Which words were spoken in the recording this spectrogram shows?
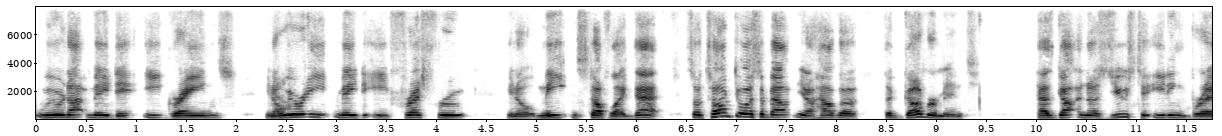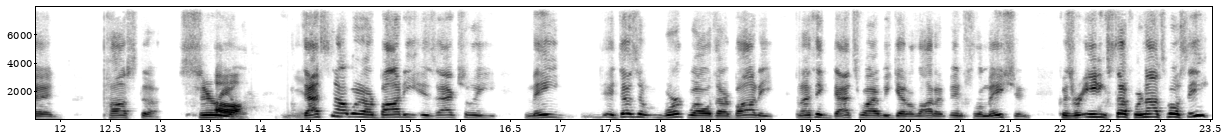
We were not made to eat grains. You know, yeah. we were eat, made to eat fresh fruit. You know, meat and stuff like that. So talk to us about you know how the the government has gotten us used to eating bread, pasta, cereal. Oh, yeah. That's not what our body is actually made. It doesn't work well with our body, and I think that's why we get a lot of inflammation because we're eating stuff we're not supposed to eat.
